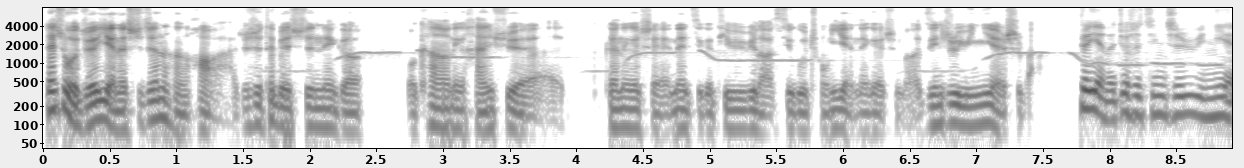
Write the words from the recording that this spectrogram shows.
但是我觉得演的是真的很好啊，就是特别是那个我看到那个韩雪跟那个谁那几个 TVB 老戏骨重演那个什么《金枝欲孽》是吧？这演的就是《金枝欲孽》，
